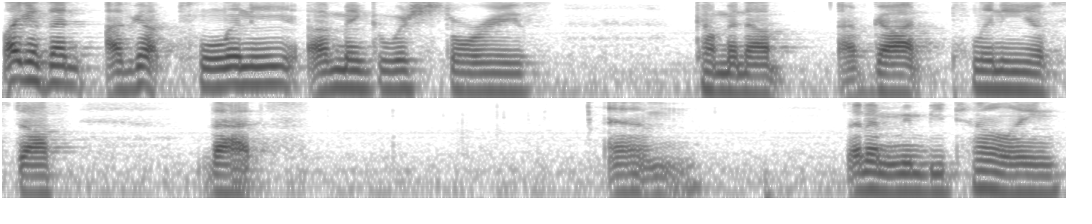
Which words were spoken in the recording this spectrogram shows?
Like I said, I've got plenty of Make a Wish stories coming up. I've got plenty of stuff that's um that I'm gonna be telling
